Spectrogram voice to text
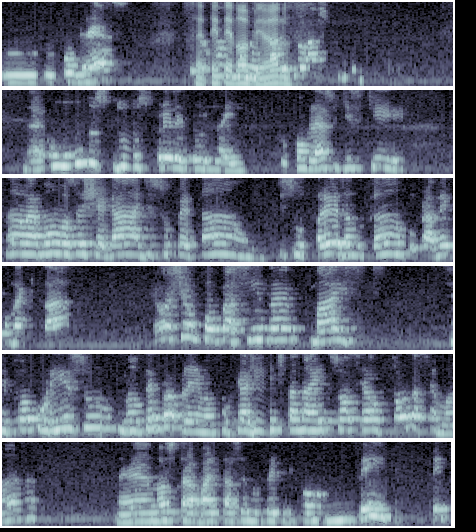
do, do Congresso. 79 anos. Que, né, um dos, dos preletores aí do Congresso disse que não, é bom você chegar de supetão, de surpresa no campo, para ver como é que tá. Eu achei um pouco assim, né? Mas se for por isso, não tem problema, porque a gente está na rede social toda semana. Né? O nosso trabalho está sendo feito de forma bem, bem,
